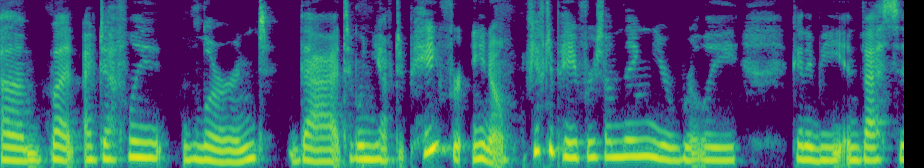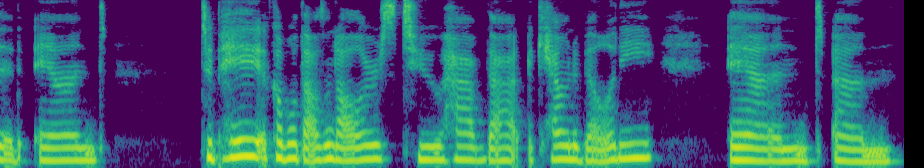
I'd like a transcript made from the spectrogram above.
Um, but I've definitely learned that when you have to pay for, you know, if you have to pay for something, you're really going to be invested. And to pay a couple thousand dollars to have that accountability and um,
